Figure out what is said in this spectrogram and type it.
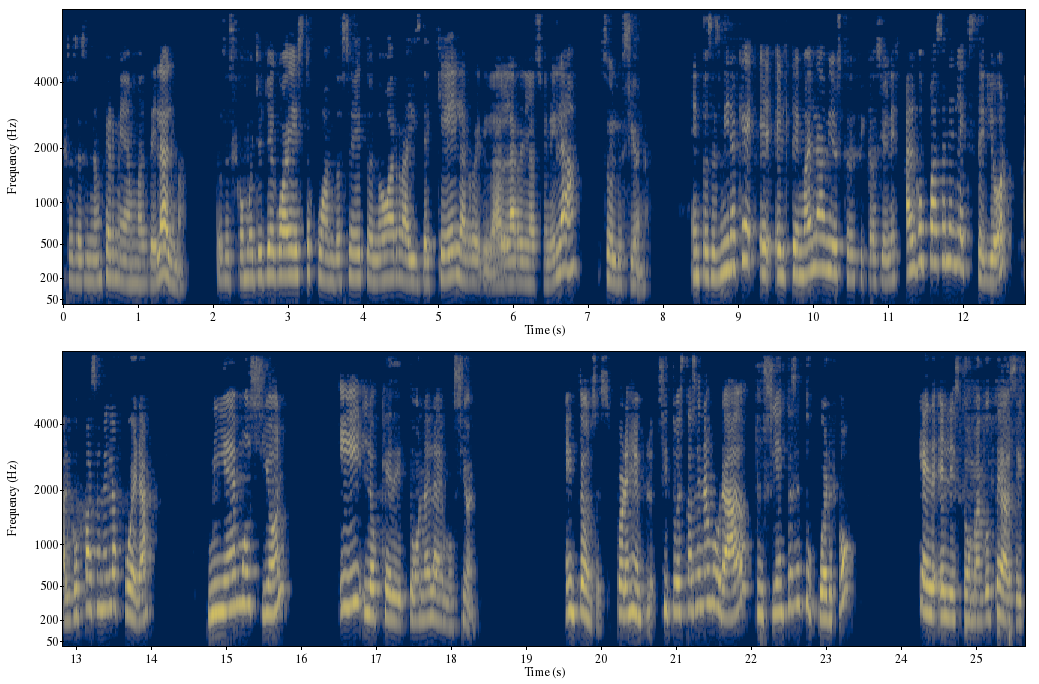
Entonces es una enfermedad más del alma. Entonces, ¿cómo yo llego a esto? cuando se detonó? ¿A raíz de qué? La, relación y la solución. Entonces, mira que el, tema de la bioscodificación es algo pasa en el exterior, algo pasa en el afuera, mi emoción y lo que detona la emoción. Entonces, por ejemplo, si tú estás enamorado, tú sientes en tu cuerpo que el estómago te hace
